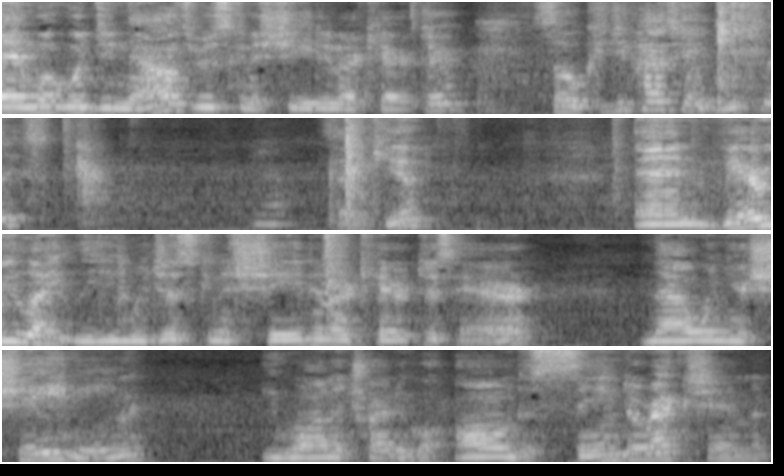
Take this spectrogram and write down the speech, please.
And what we'll do now is we're just going to shade in our character. So could you pass me a blue, please? Yeah. Thank you. And very lightly, we're just going to shade in our character's hair. Now, when you're shading, you want to try to go all in the same direction.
